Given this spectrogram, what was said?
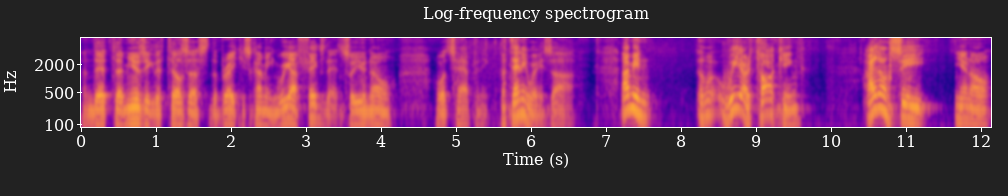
that uh, music that tells us the break is coming. We gotta fix that so you know what's happening. But anyways, uh, I mean, we are talking. I don't see, you know,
